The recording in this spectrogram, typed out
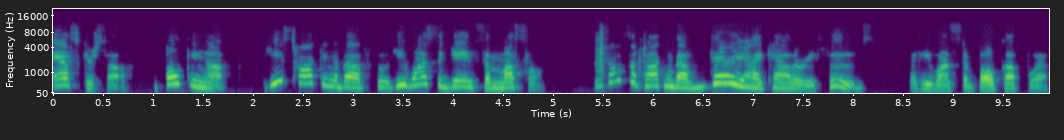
ask yourself: bulking up he's talking about food. He wants to gain some muscle. He's also talking about very high calorie foods that he wants to bulk up with.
